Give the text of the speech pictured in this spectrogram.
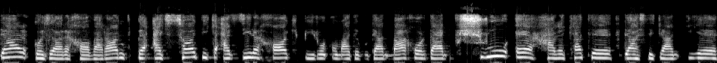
در گلزار خاوران به اجسادی که از زیر خاک بیرون اومده بودند برخوردن شروع حرکت دست جمعی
